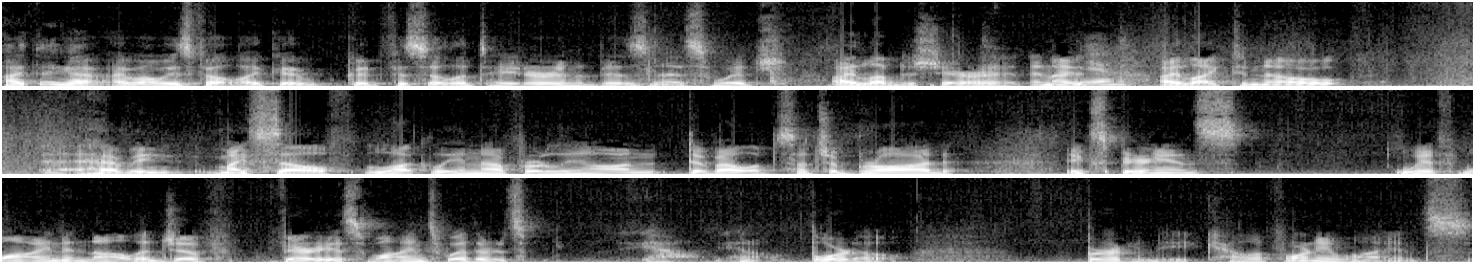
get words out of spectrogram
I think I, I've always felt like a good facilitator in the business, which I love to share it, and I Yeah. I like to know. uh, Having myself, luckily enough, early on, developed such a broad experience with wine and knowledge of various wines, whether it's yeah, you know, Bordeaux, Burgundy, California wines.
